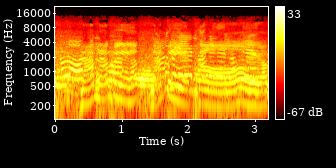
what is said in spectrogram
ดก็ร้อนน้ำน้ำเป็นไงครับ น้ำเปียกอ๋อโอเคครับ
